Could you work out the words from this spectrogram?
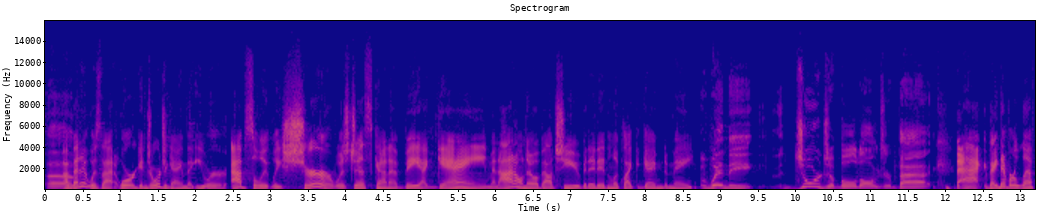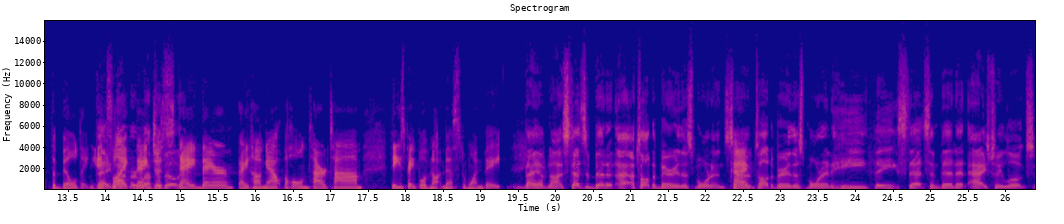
Uh, I bet it was that Oregon Georgia game that you were absolutely sure was just going to be a game. And I don't know about you, but it didn't look like a game to me. Wendy, Georgia Bulldogs are back. Back. They never left the building. They it's like they left the just building. stayed there. They hung out the whole entire time. These people have not missed one beat. They have not. Stetson Bennett, I, I talked to Barry this morning. So Okay. talked to Barry this morning. He thinks Stetson Bennett actually looks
